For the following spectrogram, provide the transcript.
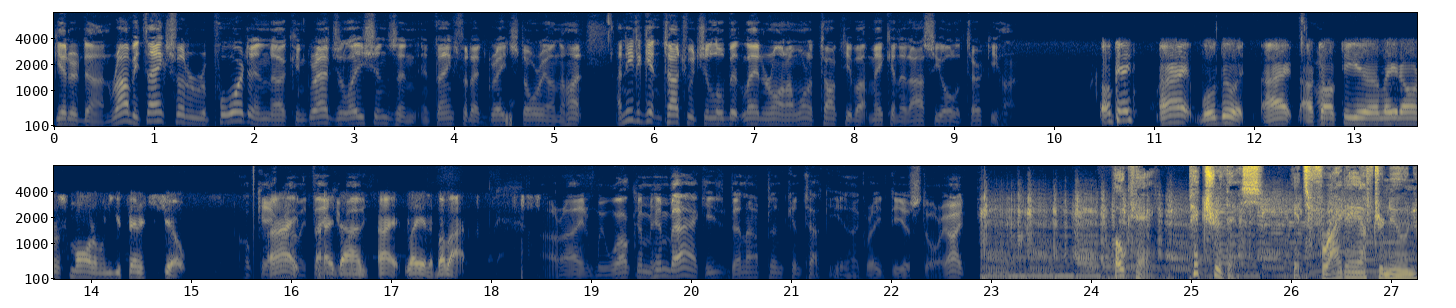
get her done. Robbie, thanks for the report and uh, congratulations, and, and thanks for that great story on the hunt. I need to get in touch with you a little bit later on. I want to talk to you about making an Osceola turkey hunt. Okay. All right. We'll do it. All right. I'll talk to you later on this morning when you finish the show. Okay. All right. Robbie, All right, you, Don. All right. Later. Bye bye. All right, we welcome him back. He's been up in Kentucky and a great deer story. All right. Okay, picture this. It's Friday afternoon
